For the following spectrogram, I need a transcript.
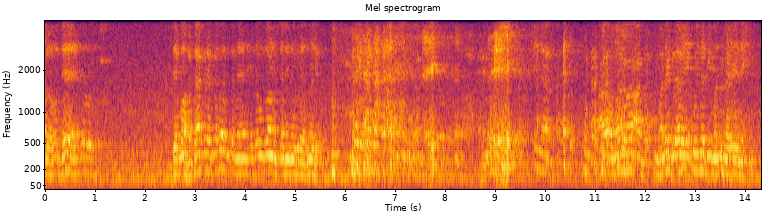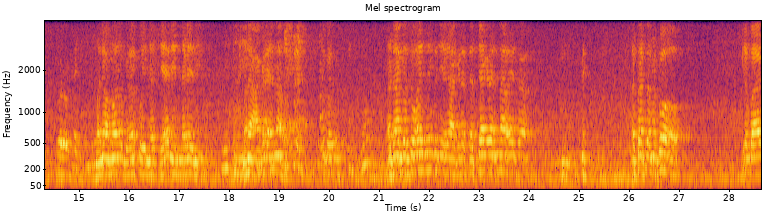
ગ્રહો છે. તેમાં હઠાગ્રહ કરો ને તમે એટલે ઉદાહરણ શનિ નો ગ્રહ નડ્યો. મને ગ્રહ એ કોઈ નથી, મને નડે નહીં. મને અમારો ગ્રહ કોઈ છે ને નડે નહીં. મને આગ્રહ ના હોય. શું અઢાગ્રહ તો હોય જ નહીં, પછી આગ્રહ સત્યાગ્રહ ના હોય તો. અત્યારે તમે કહો કે બાર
